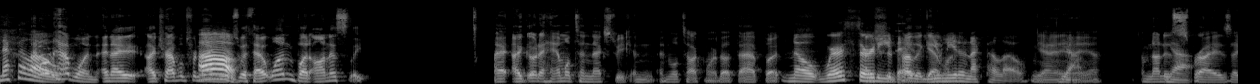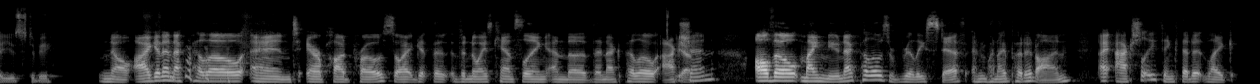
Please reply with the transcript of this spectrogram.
Neck pillow. I don't have one, and I I traveled for nine Oh. years without one. But honestly, I, I go to Hamilton next week, and and we'll talk more about that. But no, we're thirty. should probably get you need a neck pillow. yeah, yeah, Yeah. yeah. I'm not as Yeah. spry as I used to be. No, I get a neck pillow and AirPod Pro, so I get the the noise canceling and the the neck pillow action. Although my new neck pillow is really stiff, and when I put it on, I actually think that it like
